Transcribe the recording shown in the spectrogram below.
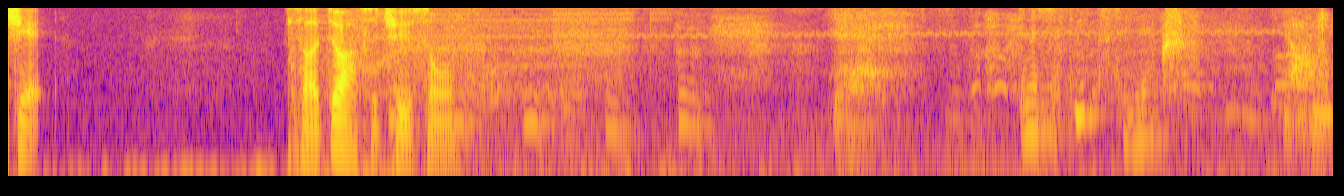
Shit. So I do have to choose someone. Yes, an astute selection. Young,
